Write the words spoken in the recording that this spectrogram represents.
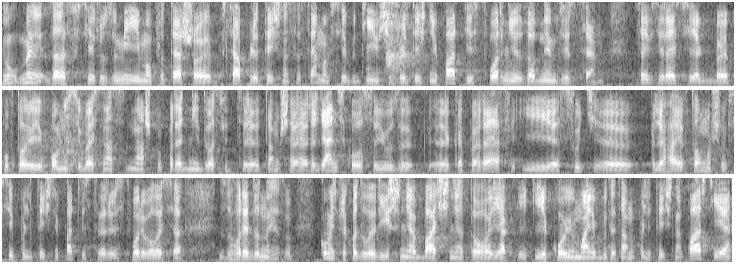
Ну, ми зараз всі розуміємо про те, що вся політична система, всі діючі політичні партії створені за одним взірцем. Цей взірець якби повторює повністю весь наш, наш попередній досвід е, там ще радянського союзу, е, КПРФ. І суть е, полягає в тому, що всі політичні партії створювалися згори донизу. Комусь приходило рішення, бачення того, як як- якою має бути там політична партія.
